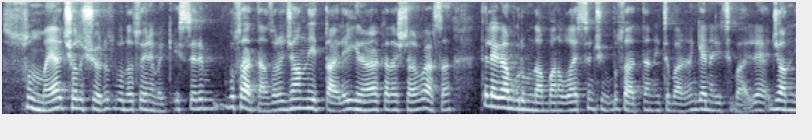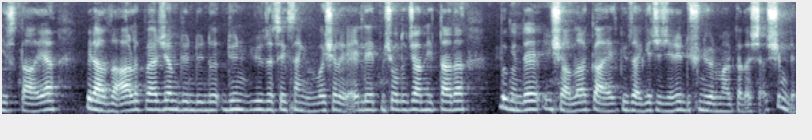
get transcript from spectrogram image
sunmaya çalışıyoruz. Bunu da söylemek isterim. Bu saatten sonra canlı iddia ile ilgilenen arkadaşlar varsa Telegram grubundan bana ulaşsın. Çünkü bu saatten itibaren genel itibariyle canlı iddiaya biraz da ağırlık vereceğim. Dün, dün, dün %80 gibi başarı elde etmiş olduk canlı iddiada. Bugün de inşallah gayet güzel geçeceğini düşünüyorum arkadaşlar. Şimdi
